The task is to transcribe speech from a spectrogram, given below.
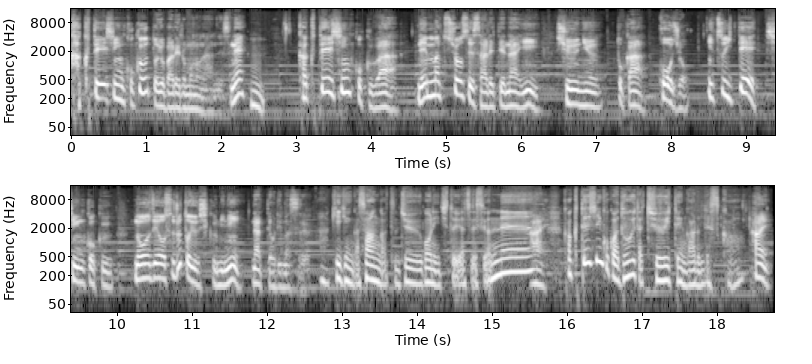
確定申告と呼ばれるものなんですね。うん、確定申告は年末調整されてない収入とか控除について申告納税をするという仕組みになっております。期限が3月15日というやつですよね、はい、確定申告はどういった注意点があるんですか？はい。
